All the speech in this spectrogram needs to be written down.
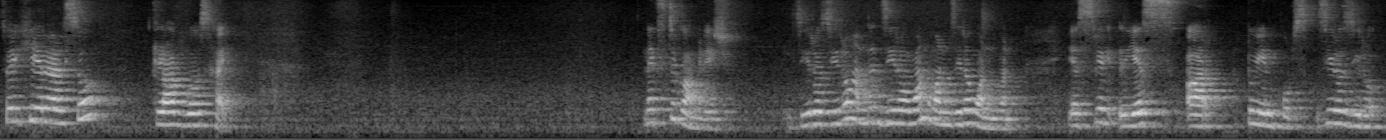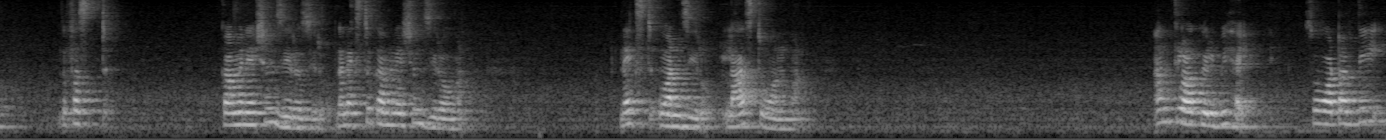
So here also clock goes high. Next combination 0 0 and then 0 1 1 0 1 1. S will S are two inputs 0 0. The first combination 0 0. The next combination 0 1. Next 1 0. Last 1 1. And clock will be high. So what are the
